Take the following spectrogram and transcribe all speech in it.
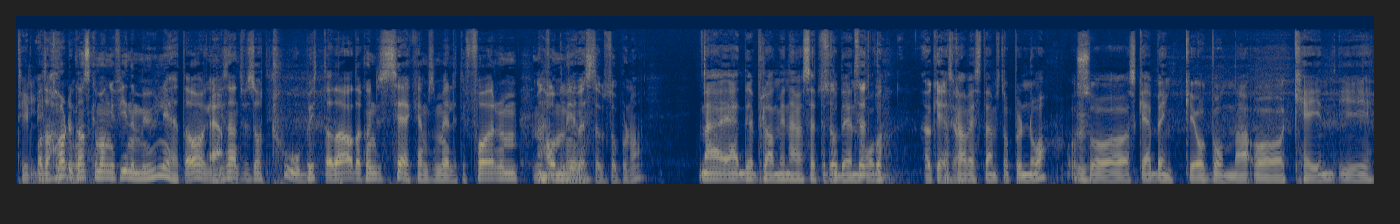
til Og da har du ganske mange fine muligheter òg. Ja. Hvis du har to bytter da, da kan du se hvem som er litt i form. Men hadde du Westham-stopper nå? Nei, jeg, det, planen min er å sette Så på det nå, på- da. Ok, Jeg skal ja. ha Westham stopper nå, og så skal jeg benke Ogbonna og Kane i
